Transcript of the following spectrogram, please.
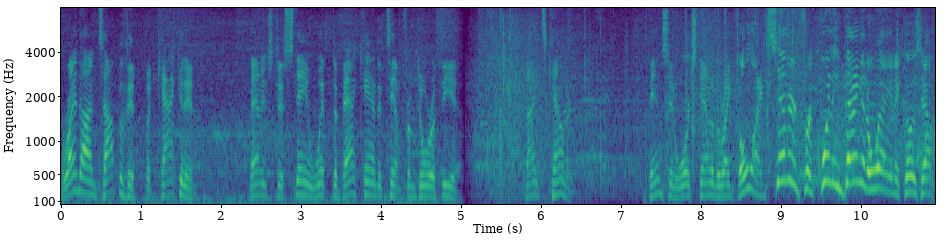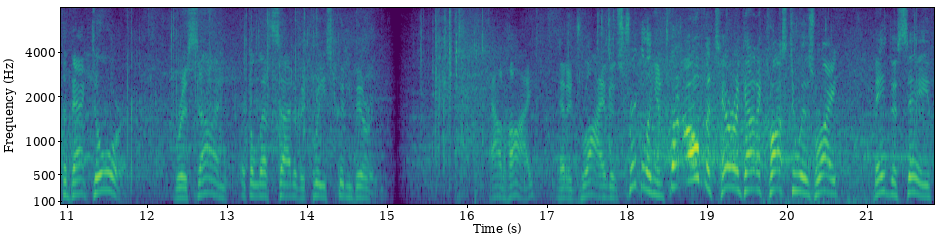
right on top of it, but Kahkonen managed to stay with the backhand attempt from Dorofeyev. Knights counter. Benson works down to the right goal line. Centered for Quinney. Bang it away, and it goes out the back door. Brisson at the left side of the crease couldn't bury. Out high, and a drive is trickling in front. Oh, Patera got across to his right, made the save.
